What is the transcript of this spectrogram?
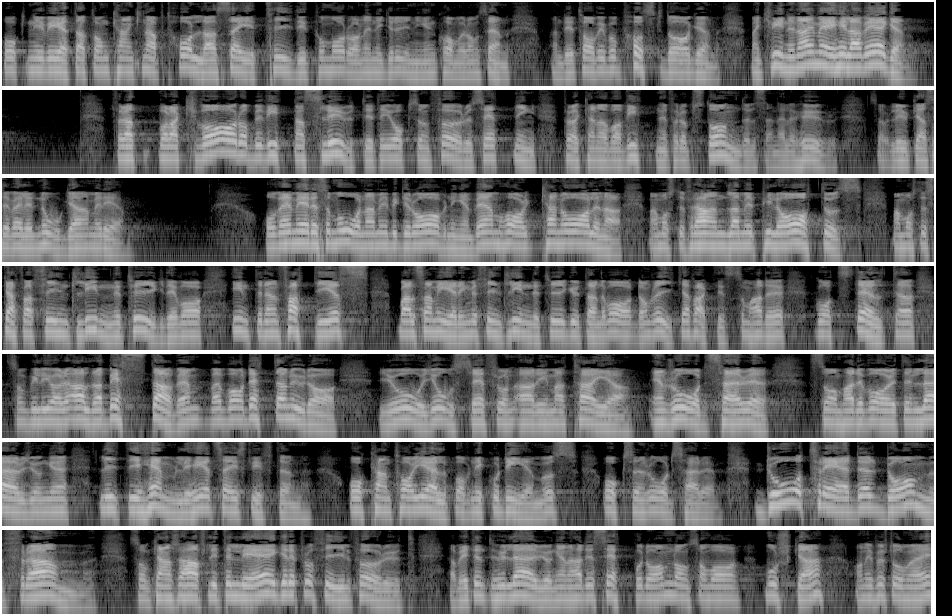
Och ni vet att de kan knappt hålla sig tidigt på morgonen, i gryningen kommer de sen. Men det tar vi på påskdagen. Men kvinnorna är med hela vägen. För att vara kvar och bevittna slutet är ju också en förutsättning för att kunna vara vittne för uppståndelsen, eller hur? Så Lukas är väldigt noga med det. Och vem är det som ordnar med begravningen? Vem har kanalerna? Man måste förhandla med Pilatus. Man måste skaffa fint linnetyg. Det var inte den fattiges balsamering med fint linnetyg, utan det var de rika faktiskt, som hade gott ställt, eh, som ville göra det allra bästa. Vem, vem var detta nu då? Jo, Josef från Arimataya, en rådsherre som hade varit en lärjunge lite i hemlighet, säger skriften och han tar hjälp av Nikodemus, också en rådsherre. Då träder de fram som kanske haft lite lägre profil förut. Jag vet inte hur lärjungarna hade sett på dem, de som var morska, om ni förstår mig.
